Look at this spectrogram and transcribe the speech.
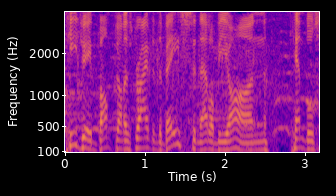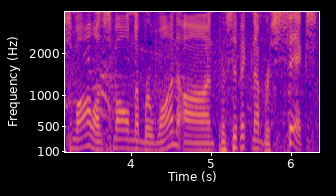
TJ bumped on his drive to the base, and that'll be on Kendall Small on Small number 1 on Pacific number 6.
